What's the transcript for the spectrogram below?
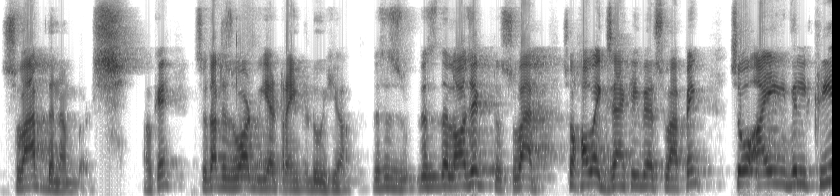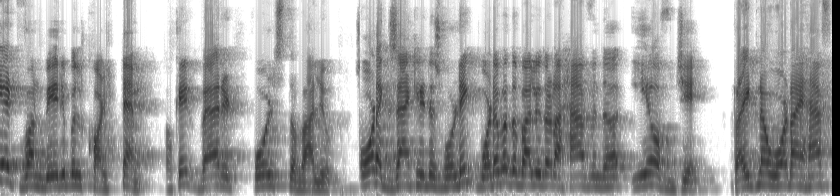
swap the numbers. Okay. So that is what we are trying to do here. This is, this is the logic to swap. So how exactly we are swapping? So I will create one variable called temp, okay, where it holds the value. What exactly it is holding? Whatever the value that I have in the A of j. Right now what I have?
